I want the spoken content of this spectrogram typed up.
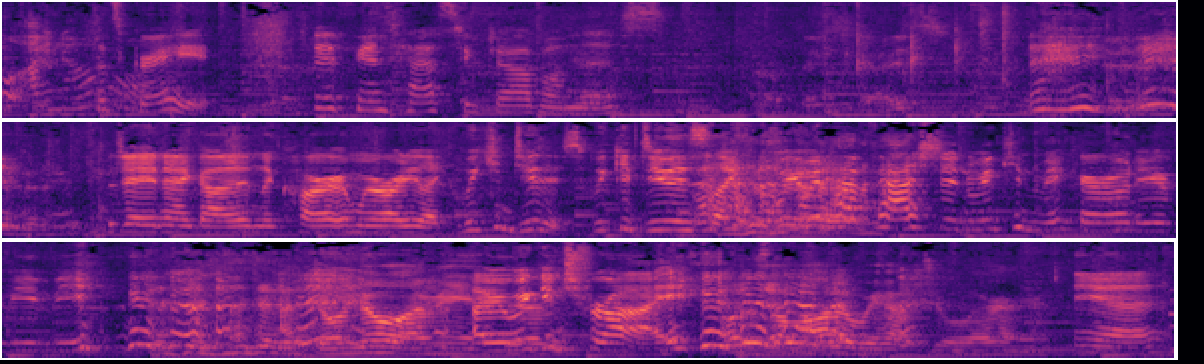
Oh, I know. That's great. You did a fantastic job on this. Thanks, guys. Jay and I got in the car and we were already like, we can do this. We could do this. Like, we would have passion. We can make our own Airbnb. I don't know. I mean, I mean, we can try. There's a lot that we have to learn. yeah.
